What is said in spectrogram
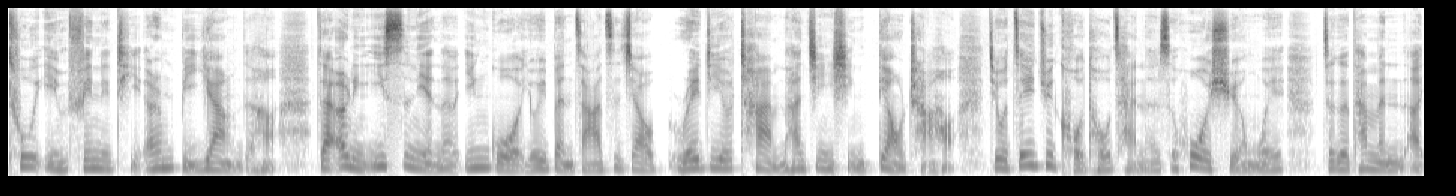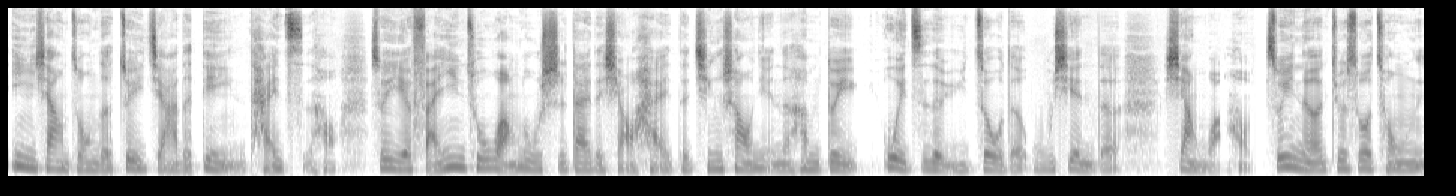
，To Infinity and Beyond 哈，在二零一四年呢，英国有一本杂志叫 Radio Time，他进行调查哈，就这一句口头禅呢，是获选为这个他们啊印象中的最佳的电影台词哈，所以也反映出网络时代的小孩的青少年呢，他们对。未知的宇宙的无限的向往哈，所以呢，就是说从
